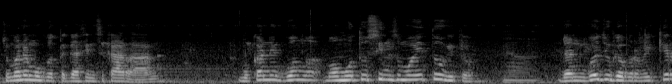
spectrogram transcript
Cuman yang mau gue tegasin sekarang bukannya gue nggak mau mutusin semua itu gitu. Ya. dan gue juga berpikir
